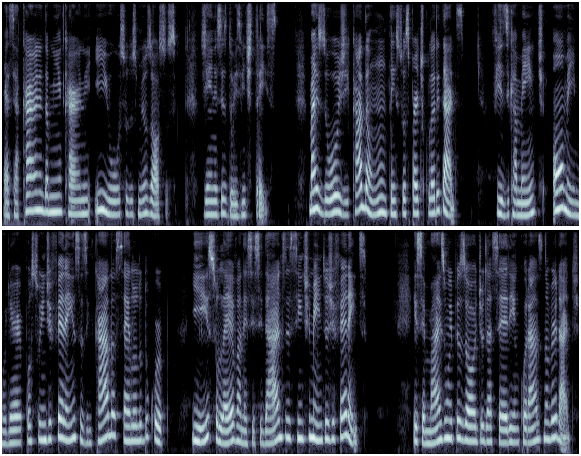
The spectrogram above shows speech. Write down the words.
Essa é a carne da minha carne e o osso dos meus ossos. Gênesis 2, 23. Mas hoje cada um tem suas particularidades. Fisicamente, homem e mulher possuem diferenças em cada célula do corpo e isso leva a necessidades e sentimentos diferentes. Esse é mais um episódio da série Ancorados na Verdade.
